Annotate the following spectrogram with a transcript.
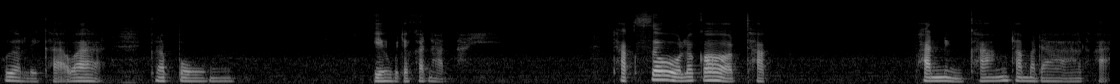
เพื่อนๆเลยค่ะว่ากระโปรงเอวจะขนาดไหน ถักโซ่แล้วก็ถักพันหนึ่งครั้งธรรมดาค่ะ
